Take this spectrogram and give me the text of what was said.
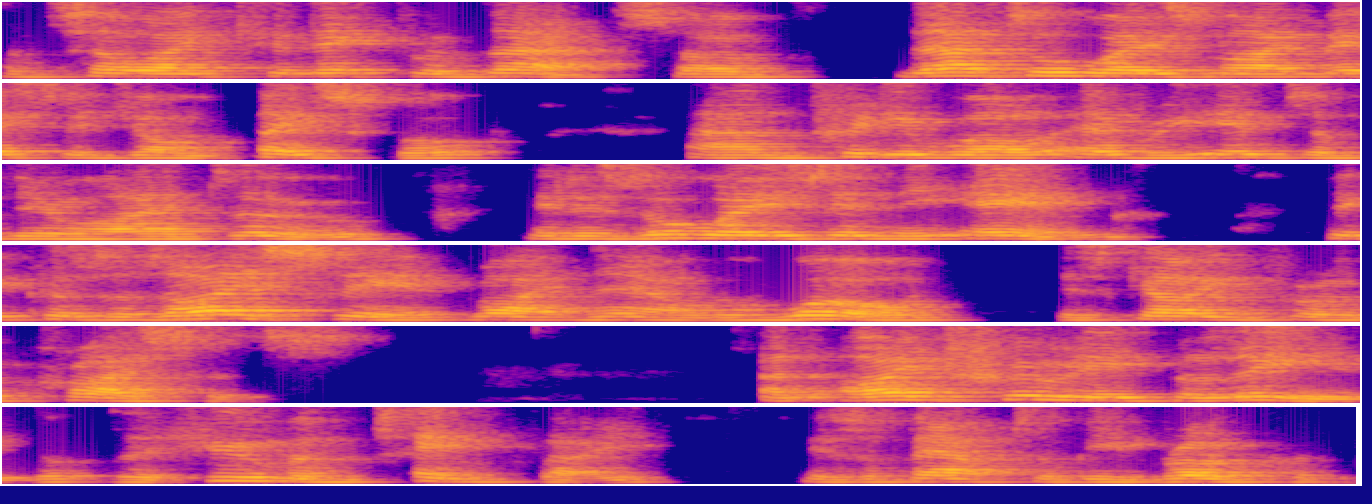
And so I connect with that. So that's always my message on Facebook and pretty well every interview I do it is always in the end, because as I see it right now, the world is going through a crisis. And I truly believe that the human template is about to be broken.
